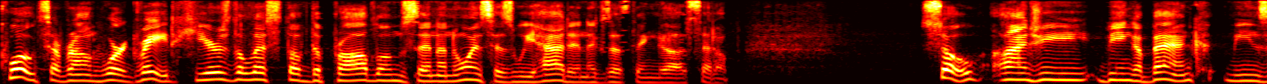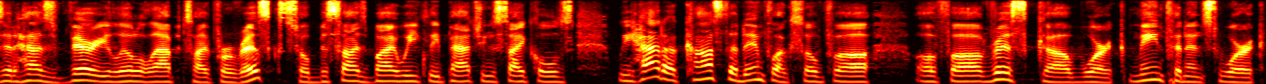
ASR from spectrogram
quotes around work great, here's the list of the problems and annoyances we had in existing uh, setup. So ING being a bank means it has very little appetite for risk. So besides biweekly patching cycles, we had a constant influx of, uh, of uh, risk uh, work, maintenance work,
